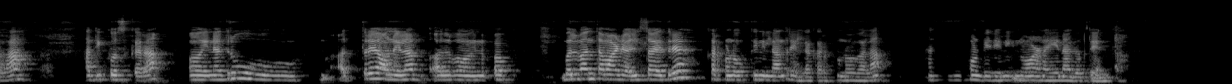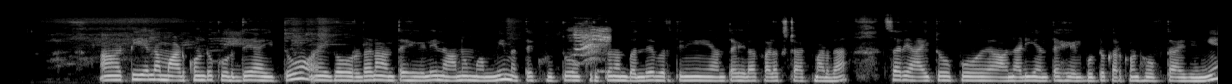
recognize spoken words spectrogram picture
ಅಲ್ಲ. ಅದಕ್ಕೋಸ್ಕರ ಏನಾದರೂ ಹತ್ರ ಅವನೆಲ್ಲ ಅಲ್ವ, ಏನಪ್ಪ, ಬಲವಂತ ಮಾಡಿ ಅಳ್ತಾ ಇದ್ರೆ ಕರ್ಕೊಂಡು ಹೋಗ್ತೀನಿ. ಇಲ್ಲ ಅಂದರೆ ಇಲ್ಲ, ಕರ್ಕೊಂಡು ಹೋಗಲ್ಲ. ಅಂತ ಅಂದ್ಕೊಂಡಿದ್ದೀನಿ ನೋಡೋಣ ಏನಾಗುತ್ತೆ ಅಂತ. ಟೀ ಎಲ್ಲ ಮಾಡಿಕೊಂಡು ಕುಡ್ದೆ ಆಯಿತು. ಈಗ ಹೊರಡೋಣ ಅಂತ ಹೇಳಿ ನಾನು, ಮಮ್ಮಿ ಮತ್ತು ಕೃತು ಕೃತು ನಾನು ಬಂದೇ ಬರ್ತೀನಿ ಅಂತ ಹೇಳಕ್ಕೆ ಅಳಕ್ಕೆ ಸ್ಟಾರ್ಟ್ ಮಾಡ್ದೆ. ಸರಿ ಆಯಿತು ಪೋ ನಡಿ ಅಂತ ಹೇಳಿಬಿಟ್ಟು ಕರ್ಕೊಂಡು ಹೋಗ್ತಾ ಇದ್ದೀನಿ.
